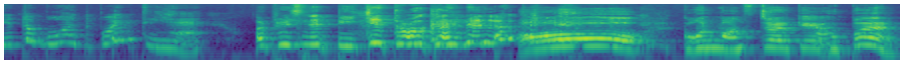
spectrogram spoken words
ये तो बहुत पॉइंटी है। और फिर उसने पीछे थ्रो करने लगा। ओ कौन मॉन्स्टर के ऊपर। हाँ।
